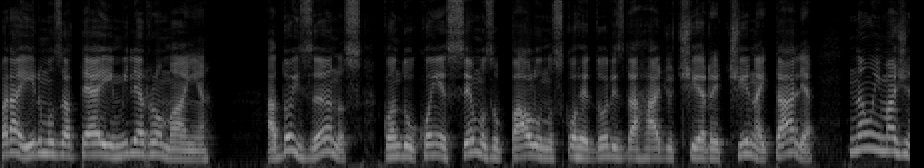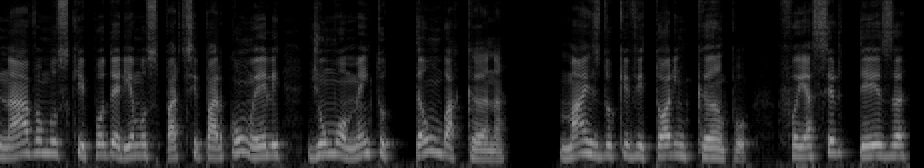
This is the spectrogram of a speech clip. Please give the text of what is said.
para irmos até a Emília-Romanha. Há dois anos, quando conhecemos o Paulo nos corredores da rádio Tierretti, na Itália, não imaginávamos que poderíamos participar com ele de um momento tão bacana. Mais do que vitória em campo, foi a certeza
